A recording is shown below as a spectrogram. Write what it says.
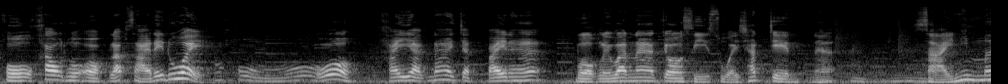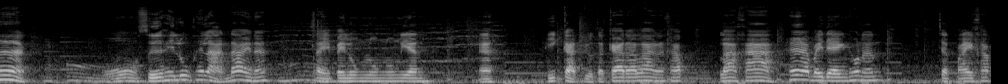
โทรเข้าโทรออกรับสายได้ด้วย โอ้โห โอ้ ใครอยากได้จัดไปนะฮะ บอกเลยว่าหน้าจอสีสวยชัดเจนนะฮะ สายนิ่มมากโอ้โหโอ้ซื้อให้ลูกให้หลานได้นะ ใส่ไปโรงโรงโรงเรียน อะ พิกัดอยู่ตะกร้าด้านล่างนะครับ ราคา 5 ใบแดงเท่านั้น จัดไปครับ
